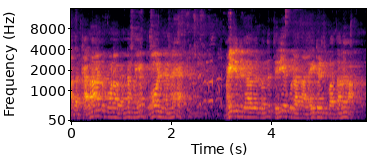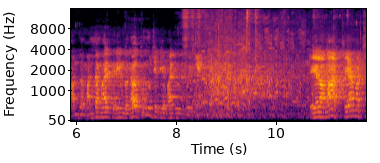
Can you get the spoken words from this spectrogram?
அதை கலாண்டு போன வெண்ணமையும் போனேன்னு மைஜெட்டுக்காரர்களுக்கு வந்து தெரியக்கூடாது? நான் லைட் அடிச்சு பார்த்தாலும் அந்த மண்டை மாதிரி தெரியுன்றதுக்காக தூங்கு சட்டியை மாட்டி விட்டு போயிருக்கேன் செய்யலாமா? சேமட்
